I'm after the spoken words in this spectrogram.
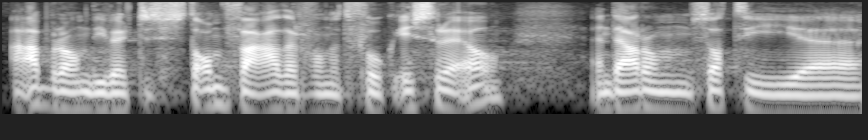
Abraham die werd de stamvader van het volk Israël en daarom zat hij uh,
